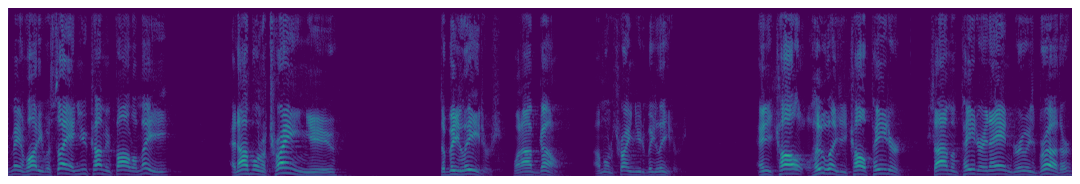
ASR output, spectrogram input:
men. What he was saying, you come and follow me, and I'm going to train you to be leaders when I'm gone. I'm going to train you to be leaders. And he called, who was he? He called Peter, Simon Peter and Andrew, his brother,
